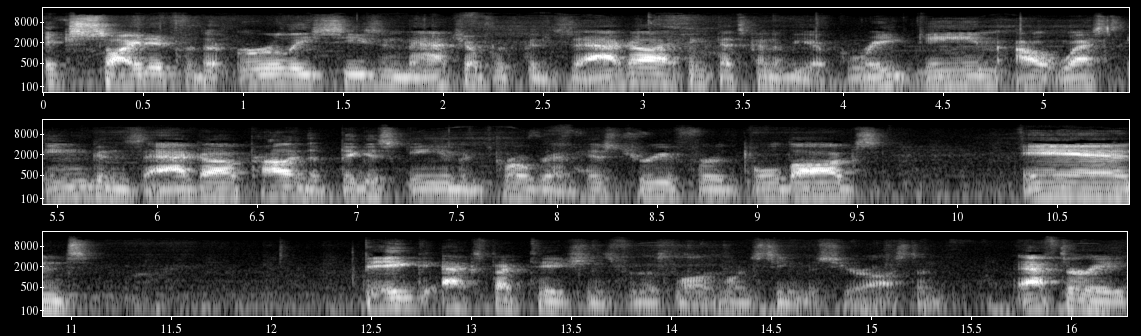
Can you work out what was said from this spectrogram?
excited for the early season matchup with Gonzaga. I think that's going to be a great game out west in Gonzaga. Probably the biggest game in program history for the Bulldogs. And big expectations for this Longhorns team this year, Austin. After a,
